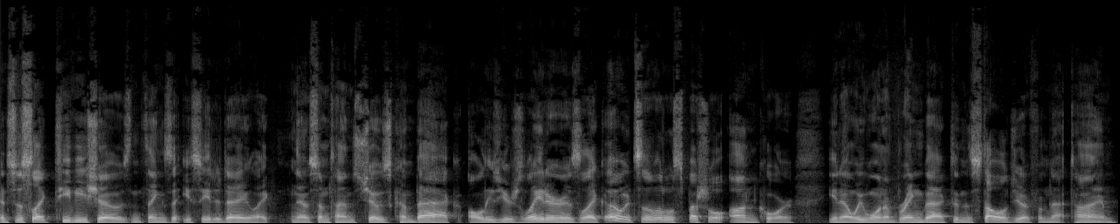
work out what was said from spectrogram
it's just like TV shows and things that you see today. Like, you know, sometimes shows come back all these years later as like, oh, it's a little special encore. You know, we want to bring back the nostalgia from that time.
